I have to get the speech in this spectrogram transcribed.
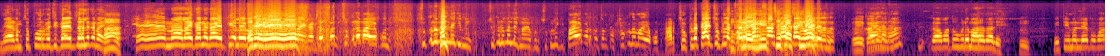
मॅडमचं पोरगाची गायब झालं का नाही? हा. हे हे नालायकानं गायब केलंय. अरे, हे, हे. नालायकानं. सरपंच चुकलं माझ्याकून चुकलं म्हणलं की मी. चुकलं म्हणलं की माझ्याकून चुकलं की पाया पडतो तुमच्या चुकलं माझ्याकून अरे चुकलं काय चुकलं? चुकलं, खरं खरं ही सांग, चूक काय- काय असती होय. केलं तू? काय झालं? गावात उघडे महाराज आले. मी ती म्हणले बाबा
